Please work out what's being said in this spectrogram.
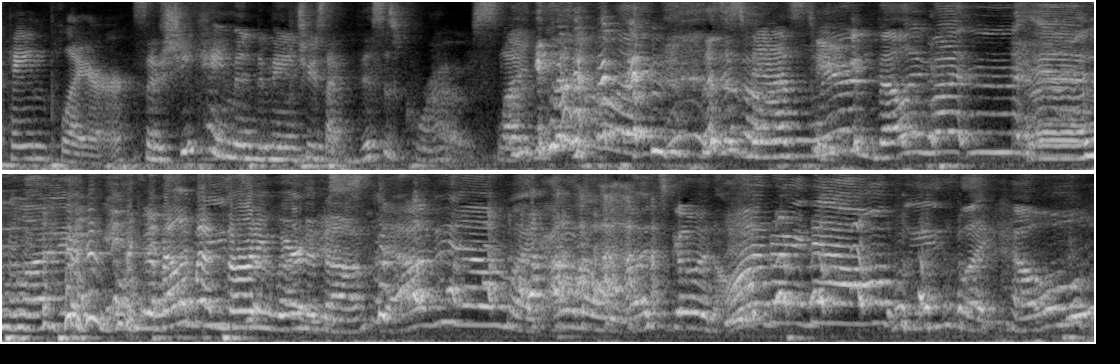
a pain player. So she came into me and she was like, "This is gross. Like, Like, this is nasty." weird belly button and like the belly button's already weird enough. stab him like I don't know what's going on right now please like help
